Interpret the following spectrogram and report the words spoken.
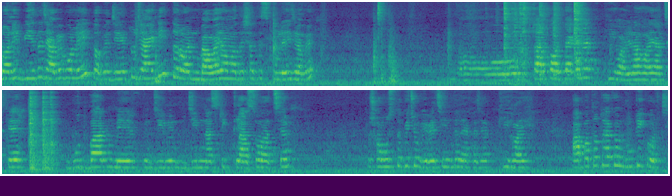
রনির বিয়েতে যাবে বলেই, তবে যেহেতু যায়নি, তো রন বাবাই আমাদের সাথে স্কুলেই যাবে। তারপর দেখা যাক কি হয় না হয়, আজকে বুধবার মেয়ের জিমনাস্টিক ক্লাসও আছে। তো সমস্ত কিছু ভেবে চিন্তে দেখা যাক কি হয়। আপাতত এখন রুটি করছি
